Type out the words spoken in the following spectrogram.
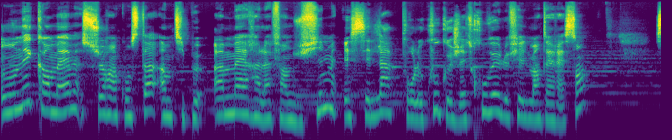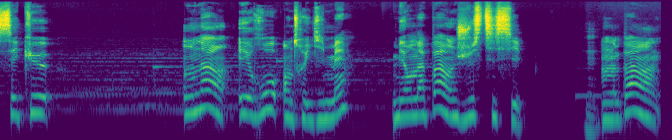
on est quand même sur un constat un petit peu amer à la fin du film et c'est là pour le coup que j'ai trouvé le film intéressant, c'est que on a un héros entre guillemets, mais on n'a pas un justicier. Hmm. On n'a pas un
